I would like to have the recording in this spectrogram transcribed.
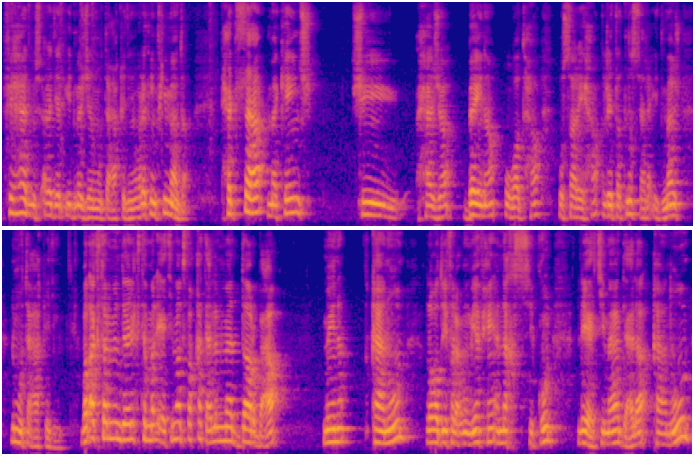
في هذه المسألة ديال الإدماج ديال المتعاقدين ولكن في ماذا؟ لحد الساعة ما كاينش شي حاجة باينة وواضحة وصريحة اللي تتنص على إدماج المتعاقدين بل أكثر من ذلك تم الاعتماد فقط على المادة 4 من قانون الوظيفة العمومية في حين أن خص يكون الاعتماد على قانون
